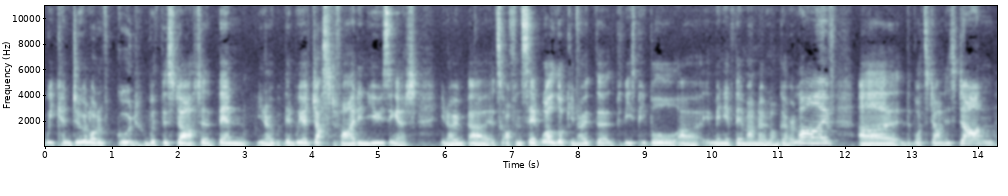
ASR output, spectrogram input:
we can do a lot of good with this data, then you know then we are justified in using it you know, uh, it's often said, well, look, you know, the, these people, uh, many of them are no longer alive. Uh, what's done is done.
